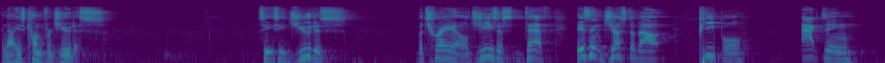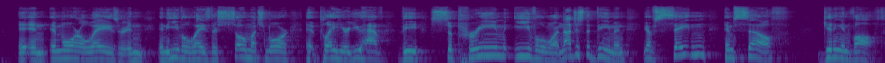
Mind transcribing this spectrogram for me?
And now he's come for Judas. See, see, Judas' betrayal, Jesus' death, isn't just about people acting in immoral ways or in, in evil ways. There's so much more at play here. You have the supreme evil one, not just the demon, you have Satan himself getting involved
